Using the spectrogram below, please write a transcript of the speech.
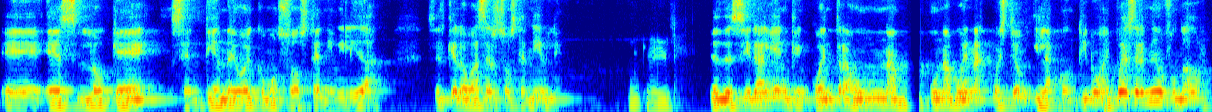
eh, es lo que se entiende hoy como sostenibilidad. Es el que lo va a hacer sostenible. Increíble. Es decir, alguien que encuentra una, una buena cuestión y la continúa. Y puede ser el mismo fundador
